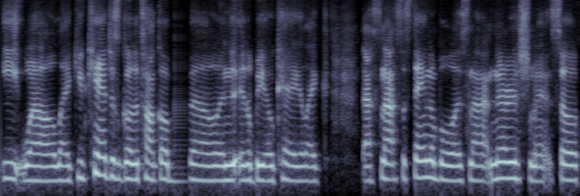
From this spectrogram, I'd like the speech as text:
eat well. Like you can't just go to taco bell and it'll be okay. Like that's not sustainable. It's not nourishment. So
